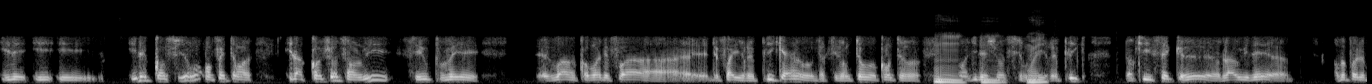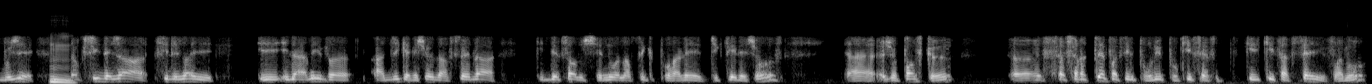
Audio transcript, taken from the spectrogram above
il est, il, est confiant, en fait, il a confiance en lui. Si vous pouvez euh, voir comment des fois, des fois il réplique hein, aux Occidentaux quand mmh. on dit des mmh. choses sur lui, il réplique. Donc il sait que là où il est, on ne peut pas le bouger. Mmh. Donc si déjà, si déjà il, il, arrive à dire quelque chose à ceux-là qui descendent chez nous en Afrique pour aller dicter les choses, euh, je pense que euh, ça sera très facile pour lui pour qu'il s'asseye vraiment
